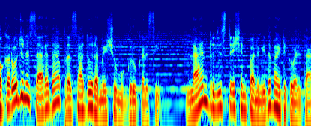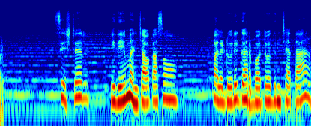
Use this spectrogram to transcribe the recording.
ఒక రోజున శారద ప్రసాదు రమేషు ముగ్గురు కలిసి ల్యాండ్ రిజిస్ట్రేషన్ పని మీద బయటకు వెళ్తారు. సిస్టర్ ఇదే మంచి అవకాశం. పల్లెటూరి గర్భవతి వదిన చేత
